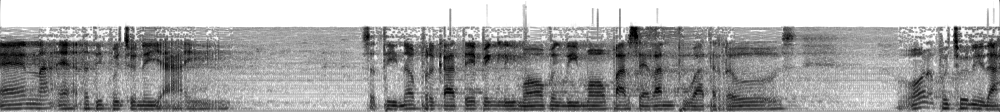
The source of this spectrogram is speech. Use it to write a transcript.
enak ya tadi bojone yai. Sedina berkate ping 5 ping 5 parselan buat terus. Oh nak bojone dah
